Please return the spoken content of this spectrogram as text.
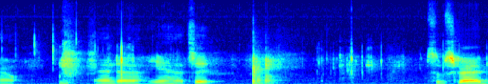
Ow. And uh, yeah, that's it. Subscribe.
